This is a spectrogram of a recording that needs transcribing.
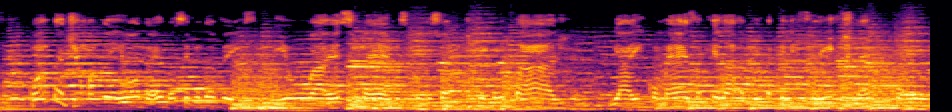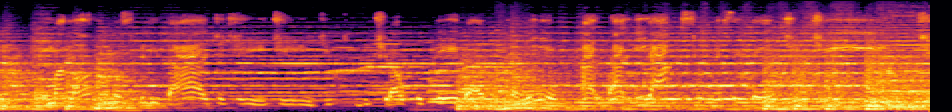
né? Aliás, quando a Dilma ganhou, né, na segunda vez, e o Aécio Neves começou a pedir montagem, e aí começa aquela, aquele frente, né, com uma nova possibilidade de, de, de, de tirar o PT da, do caminho, ali abre-se um precedente de, de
